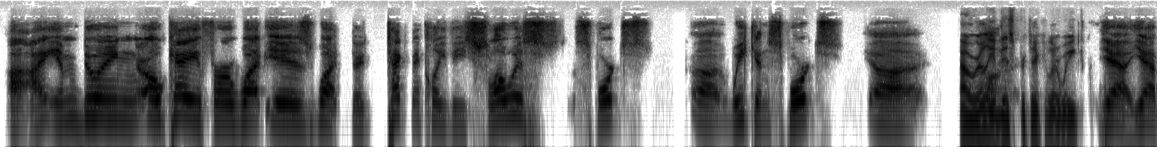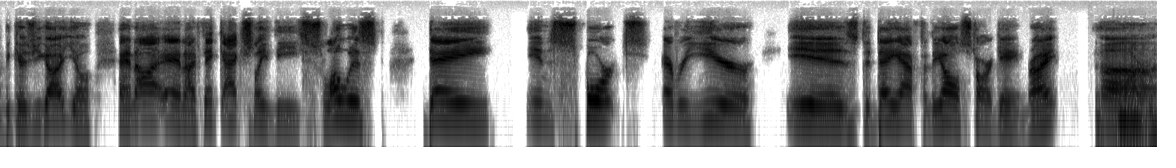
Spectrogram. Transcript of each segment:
Uh, I am doing okay for what is what the, technically the slowest sports uh, week in sports. Uh, oh, really? this particular week? Yeah, yeah, because you got you know, and I and I think actually the slowest day in sports every year is the day after the All Star game, right? Uh,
